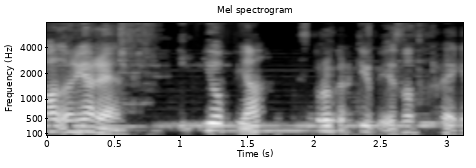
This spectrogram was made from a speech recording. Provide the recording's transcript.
But on the other hand, Ethiopia, stronger Ethiopia is not great.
